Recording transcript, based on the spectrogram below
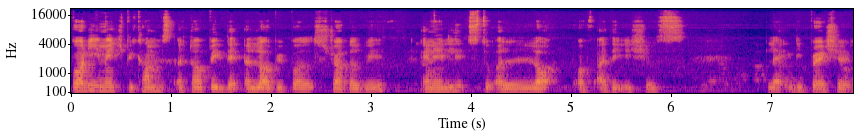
body image becomes a topic that a lot of people struggle with, and it leads to a lot of other issues like depression.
